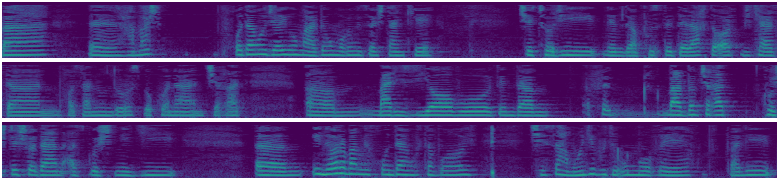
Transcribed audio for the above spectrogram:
و همش خودم و جایی اون مردم اون موقع میذاشتم که چطوری نمی‌دونم پوست درخت آرد می‌کردن می‌خواستن نون درست بکنن چقدر مریضی ها و نمی‌دونم مردم چقدر کشته شدن از گشنگی. اینا رو من میخوندم گفتم وای چه زمانی بوده اون موقع؟ ولی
